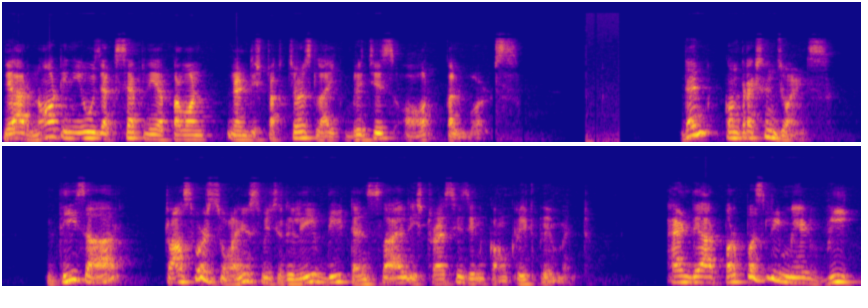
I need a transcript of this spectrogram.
They are not in use except near permanent structures like bridges or culverts. Then contraction joints. These are transverse joints which relieve the tensile stresses in concrete pavement and they are purposely made weak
